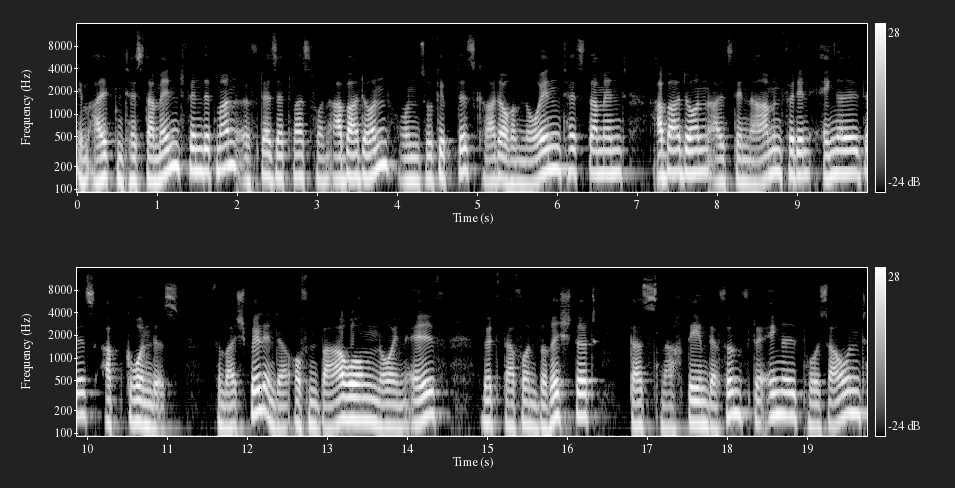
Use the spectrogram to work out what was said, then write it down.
Im Alten Testament findet man öfters etwas von Abaddon und so gibt es gerade auch im Neuen Testament Abaddon als den Namen für den Engel des Abgrundes. Zum Beispiel in der Offenbarung 9.11 wird davon berichtet, dass nachdem der fünfte Engel posaunt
